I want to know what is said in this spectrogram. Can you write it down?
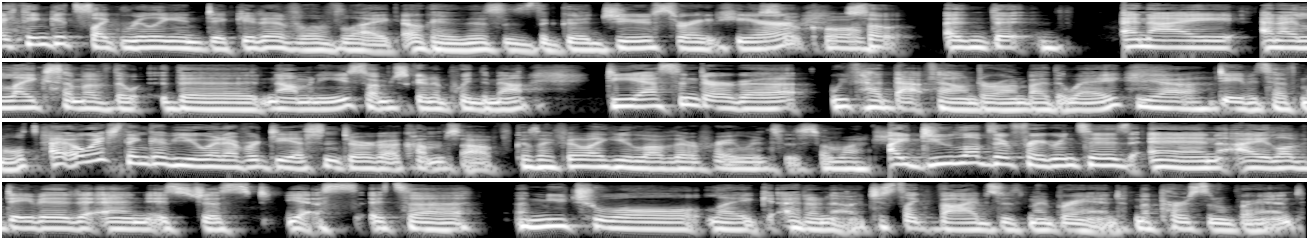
I think it's like really indicative of like, okay, this is the good juice right here. So cool. So and the and I and I like some of the the nominees, so I'm just going to point them out. DS and Durga, we've had that founder on, by the way. Yeah, David Seth Moltz. I always think of you whenever DS and Durga comes up because I feel like you love their fragrances so much. I do love their fragrances, and I love David, and it's just yes, it's a a mutual like I don't know, just like vibes with my brand, my personal brand.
